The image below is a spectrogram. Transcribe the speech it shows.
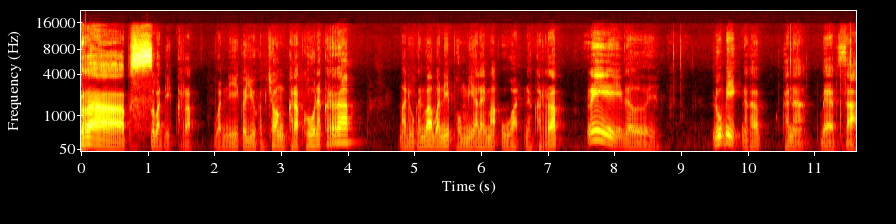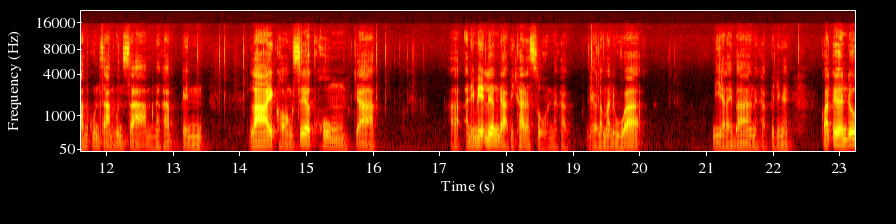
กราบสวัสดีครับ วันนี้ก็อยู่กับช่องครับครูนะครับ มาดูกันว่าวันนี้ผมมีอะไรมาอวดนะครับ นี่เลยรูบิกนะครับ ขนาดแบบ3คูณ3คูณ3นะครับ เป็นลายของเสื้อคลุมจากอนิเมะเรื่องดาบพิฆาตอสูรนะครับ เดี๋ยวเรามาดูว่ามีอะไรบ้างนะครับ เป็นยังไง ก่อนอื่นดู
